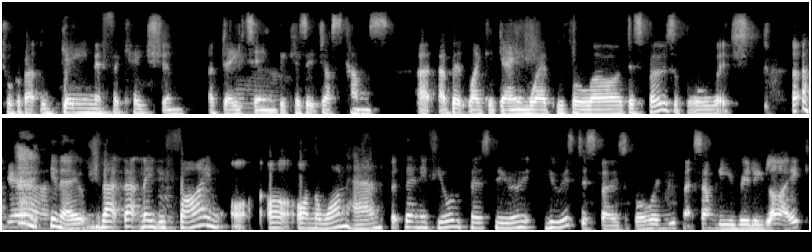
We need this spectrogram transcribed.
talk about the gamification of dating mm-hmm. because it just comes a, a, bit like a game where people are disposable, which, yeah. you know, that, that may be mm. fine on, on the one hand. But then if you're the person who, who is disposable and you've met somebody you really like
